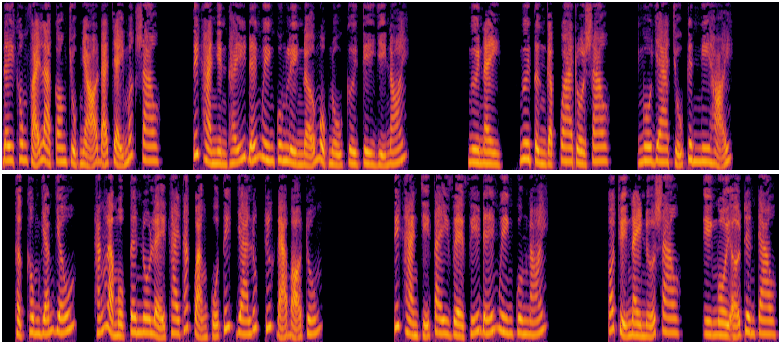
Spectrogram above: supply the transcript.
Đây không phải là con chuột nhỏ đã chạy mất sao? Tiết hà nhìn thấy đế nguyên quân liền nở một nụ cười kỳ dị nói. Người này, ngươi từng gặp qua rồi sao? Ngô gia chủ kinh nghi hỏi. Thật không dám giấu, hắn là một tên nô lệ khai thác quặng của Tiết gia lúc trước đã bỏ trốn. Tiết Hàng chỉ tay về phía đế nguyên quân nói. Có chuyện này nữa sao? kỳ ngồi ở trên cao,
